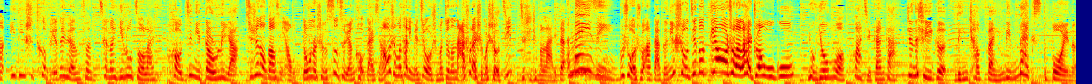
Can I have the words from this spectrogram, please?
呀，一定是特别的缘分，才能一路走来跑进你兜里呀。其实呢，我告诉你啊，我兜呢是个四次元口袋，想要什么它里面就有什么，就能拿出来什么。手机就是这么来的，Amazing！不是我说啊，大哥，你手机都掉出来了还装无辜，用幽默化解尴尬，真的是一个临场反应力 max 的 boy 呢。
